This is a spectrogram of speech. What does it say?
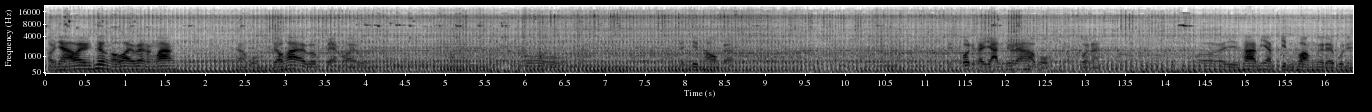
เอาหญ้าไว้เทิงเอาอ้ไว้ข้างล่าง ดี๋ยวพาไปเบิ่งแปลงอ้อยผมโอ้ไอ้ชิ้นเฮาแบบเป็นคนขยันอยู่นะครับผมคนน่ะโอ้ยถ้าเมียกินท้องมือได้ปุ่นนี่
